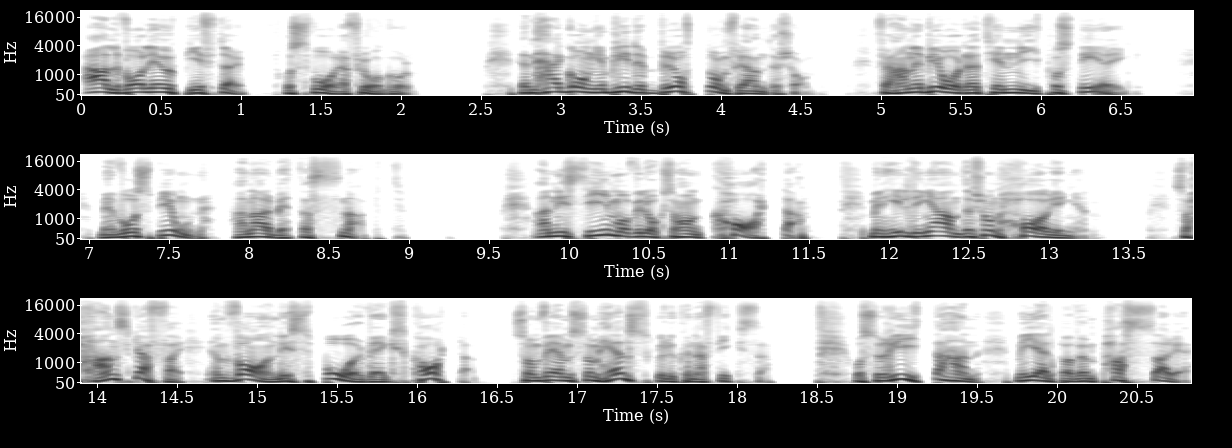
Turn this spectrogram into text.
Allvarliga uppgifter och svåra frågor. Den här gången blir det bråttom för Andersson, för han är beordrad till en ny postering. Men vår spion, han arbetar snabbt. Anisimov vill också ha en karta, men Hilding Andersson har ingen. Så han skaffar en vanlig spårvägskarta som vem som helst skulle kunna fixa. Och så ritar han med hjälp av en passare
